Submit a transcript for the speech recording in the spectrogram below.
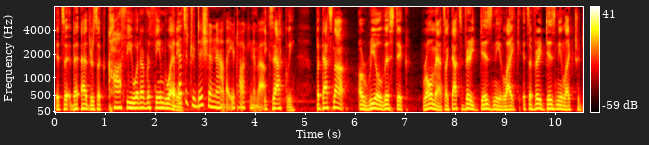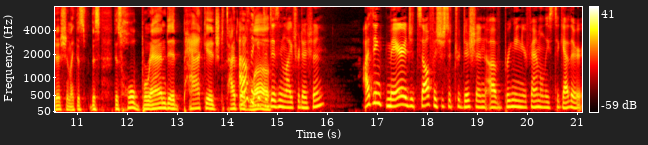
It's a that- uh, there's a coffee whatever themed wedding. But that's a tradition now that you're talking about. Exactly. But that's not a realistic romance. Like that's very Disney like. It's a very Disney like tradition. Like this this this whole branded packaged type of love. I don't think love. it's a Disney like tradition. I think marriage itself is just a tradition of bringing your families together.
